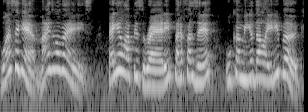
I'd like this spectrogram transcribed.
Once again, mais uma vez. Peguem o lápis ready para fazer o caminho da ladybug.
